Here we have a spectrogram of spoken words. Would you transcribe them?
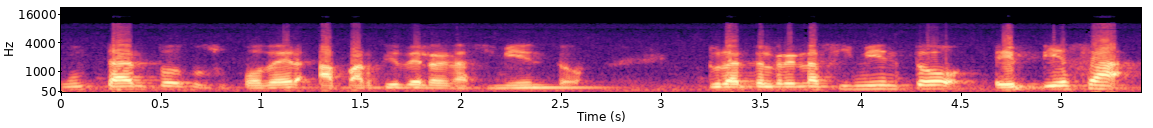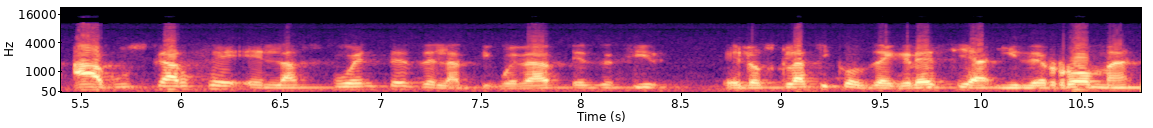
un tanto de su poder a partir del Renacimiento. Durante el Renacimiento empieza a buscarse en las fuentes de la antigüedad, es decir, en los clásicos de Grecia y de Roma,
